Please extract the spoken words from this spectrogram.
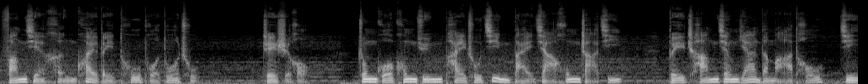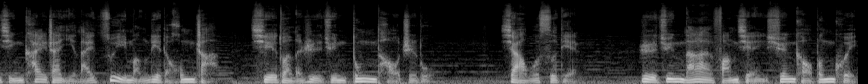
防线很快被突破多处。这时候。中国空军派出近百架轰炸机，对长江沿岸的码头进行开战以来最猛烈的轰炸，切断了日军东逃之路。下午四点，日军南岸防线宣告崩溃，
